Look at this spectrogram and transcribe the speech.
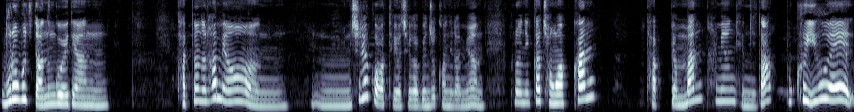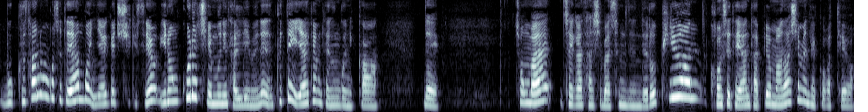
물어보지도 않은 거에 대한 답변을 하면, 음, 싫을 것 같아요. 제가 면접관이라면. 그러니까 정확한 답변만 하면 됩니다. 뭐 그 이후에 뭐 그 사는 곳에 대해 한번 이야기해 주시겠어요? 이런 꼬리 질문이 달리면은 그때 이야기하면 되는 거니까. 네. 정말 제가 다시 말씀드린 대로 필요한 것에 대한 답변만 하시면 될 것 같아요.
